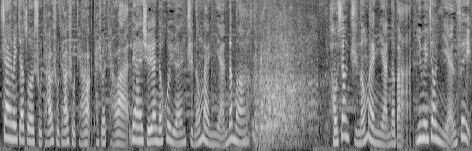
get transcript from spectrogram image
下一位叫做薯条薯条薯条，他说：“条啊，恋爱学院的会员只能买年的吗？”好像只能买年的吧，因为叫年费。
